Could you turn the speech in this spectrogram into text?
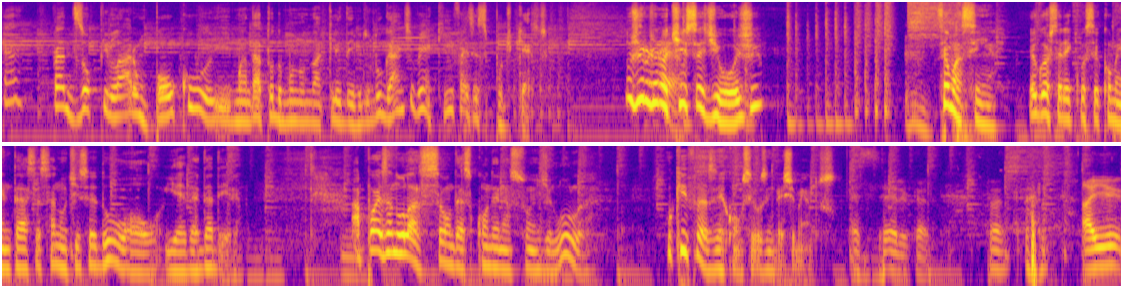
né, pra desopilar um pouco e mandar todo mundo naquele devido lugar, a gente vem aqui e faz esse podcast. No giro de notícias de hoje, seu Massinha, eu gostaria que você comentasse essa notícia do UOL, e é verdadeira. Após a anulação das condenações de Lula, o que fazer com seus investimentos? É sério, cara. Aí,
